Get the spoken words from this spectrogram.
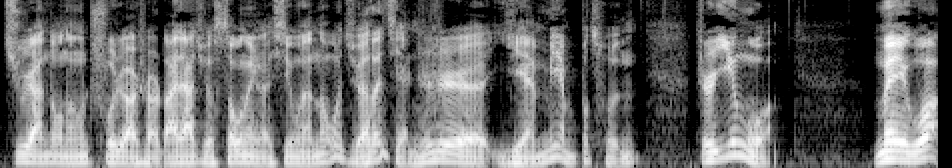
居然都能出这事儿，大家去搜那个新闻，那我觉得简直是颜面不存。这是英国，美国。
